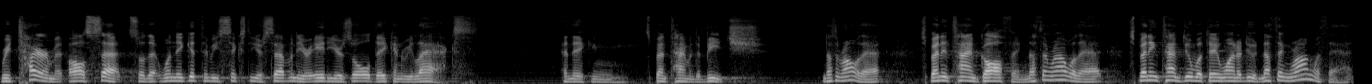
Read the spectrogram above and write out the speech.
retirement all set so that when they get to be 60 or 70 or 80 years old, they can relax and they can spend time at the beach. Nothing wrong with that. Spending time golfing, nothing wrong with that. Spending time doing what they want to do, nothing wrong with that.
